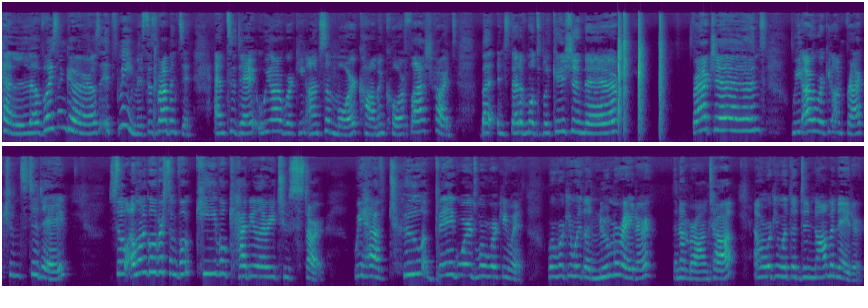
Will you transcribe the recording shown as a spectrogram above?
Hello boys and girls, it's me, Mrs. Robinson, and today we are working on some more Common Core flashcards. But instead of multiplication there, fractions! We are working on fractions today. So I want to go over some vo key vocabulary to start. We have two big words we're working with. We're working with a numerator, the number on top, and we're working with a denominator,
